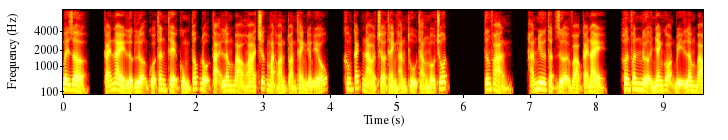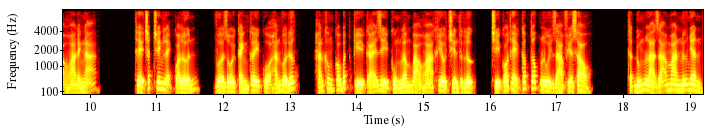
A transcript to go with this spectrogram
bây giờ, cái này lực lượng của thân thể cùng tốc độ tại lâm bảo hoa trước mặt hoàn toàn thành điểm yếu không cách nào trở thành hắn thủ thắng mấu chốt. Tương phản, hắn như thật dựa vào cái này, hơn phân nửa nhanh gọn bị lâm bảo hoa đánh ngã. Thể chất chênh lệch quá lớn, vừa rồi cành cây của hắn vừa đứt, hắn không có bất kỳ cái gì cùng lâm bảo hoa khiêu chiến thực lực, chỉ có thể cấp tốc lùi ra phía sau. Thật đúng là dã man nữ nhân.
